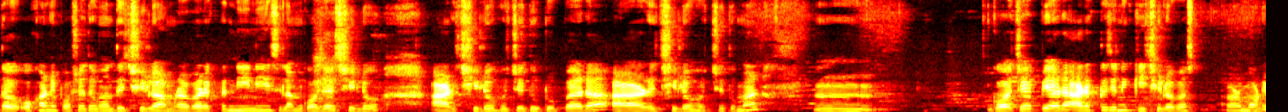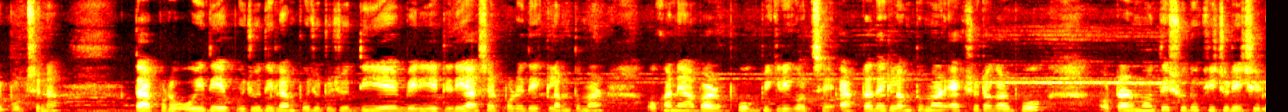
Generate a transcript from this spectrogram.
তা ওখানে প্রসাদের মধ্যে ছিল, আমরা আবার একটা নিয়ে নিয়েছিলাম, গজা ছিল, আর ছিল হচ্ছে দুটো প্যারা, আর ছিল হচ্ছে তোমার গজা পেয়ারা, আর একটা জানি কী ছিল, বাস, আমার মনে পড়ছে না। তারপরে ওই দিয়ে পুজো দিলাম। পুজো টুজো দিয়ে বেরিয়ে টেরিয়ে আসার পরে দেখলাম তোমার ওখানে আবার ভোগ বিক্রি করছে। একটা দেখলাম তোমার একশো টাকার ভোগ, ওটার মধ্যে শুধু খিচুড়ি ছিল।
